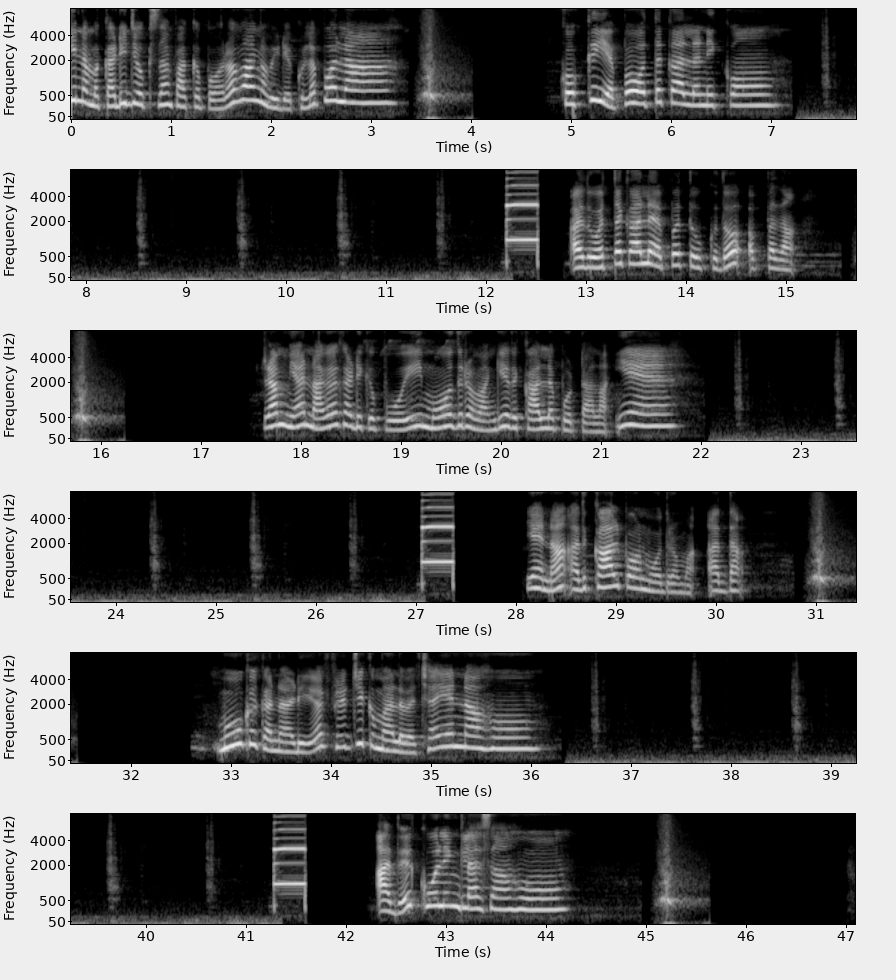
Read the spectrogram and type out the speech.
இன்னைக்கு நம்ம கடி ஜோக்ஸ் தான் பார்க்க போகிறோம் வாங்க வீடியோக்குள்ளே போகலாம் கொக்கு எப்போ ஒத்த காலில் நிற்கும் அது ஒத்த காலில் எப்போ தூக்குதோ அப்போ தான் ரம்யா நகை கடைக்கு போய் மோதிரம் வாங்கி அதை காலில் போட்டாலாம் ஏன்? ஏன்னா அது கால் பவுன் மோதிரமா? அதான். மூக்கு கண்ணாடியை ஃப்ரிட்ஜுக்கு மேலே வச்சா என்ன ஆகும் அது கூலிங் கிளாஸ் ஆகும்.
